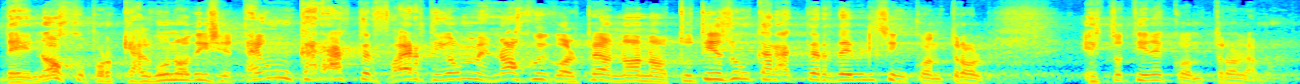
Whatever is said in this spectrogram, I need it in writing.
de enojo, porque alguno dice, tengo un carácter fuerte, yo me enojo y golpeo. No, no, tú tienes un carácter débil sin control. Esto tiene control, amor.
